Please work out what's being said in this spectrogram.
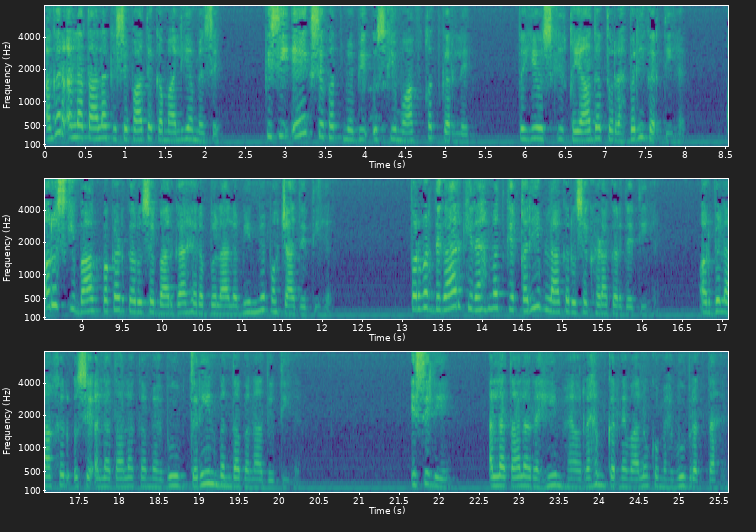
اگر اللہ تعالیٰ کی صفات کمالیہ میں سے کسی ایک صفت میں بھی اس کی موافقت کر لے، تو یہ اس کی قیادت اور رہبری کرتی ہے اور اس کی باغ پکڑ کر اسے بارگاہ رب العالمین میں پہنچا دیتی ہے۔ پروردگار کی رحمت کے قریب لا کر اسے کھڑا کر دیتی ہے اور بالآخر اسے اللہ تعالیٰ کا محبوب ترین بندہ بنا دیتی ہے۔ اسی لیے اللہ تعالیٰ رحیم ہے اور رحم کرنے والوں کو محبوب رکھتا ہے،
